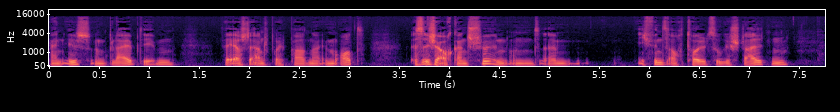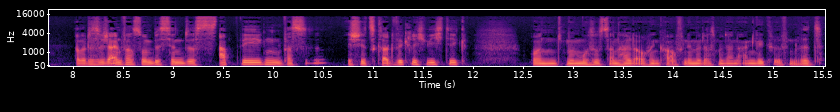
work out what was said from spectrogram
Man ist und bleibt eben der erste Ansprechpartner im Ort. Es ist ja auch ganz schön und ähm, ich finde es auch toll zu gestalten. Aber das ist einfach so ein bisschen das Abwägen, was ist jetzt gerade wirklich wichtig. Und man muss es dann halt auch in Kauf nehmen, dass man dann angegriffen wird,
